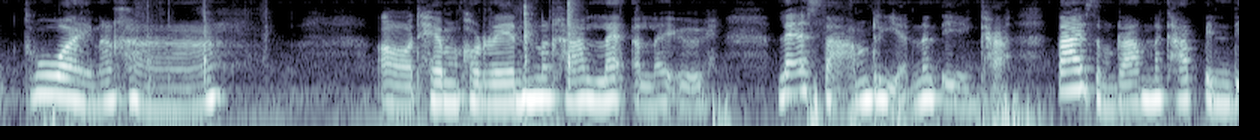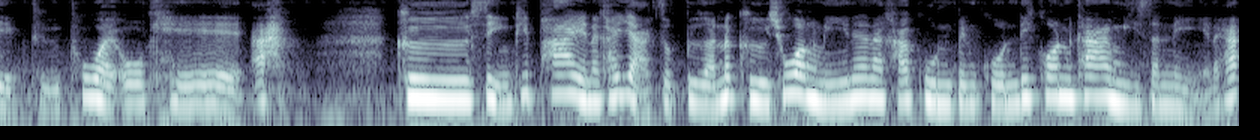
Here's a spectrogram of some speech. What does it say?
กถ้วยนะคะเอ่อ Temperance นะคะและอะไรเอ่ยและสามเหรียญนั่นเองค่ะ ใต้สำรับนะคะเป็นเด็กถือถ้วยโอเคอะ คือสิ่งที่ไพ่นะคะ อยากจะเตือนก็คือช่วงนี้เนี่ยนะคะ คุณเป็นคนที่ค่อนข้างมีเสน่ห์นะคะ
